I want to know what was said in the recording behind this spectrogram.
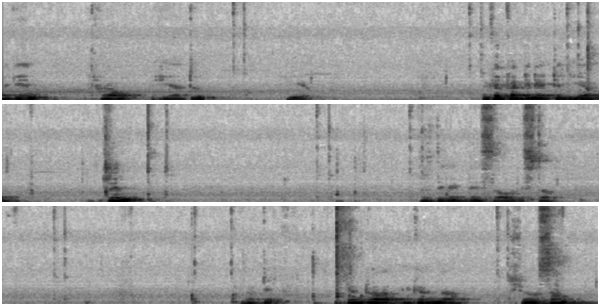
Again from here to here. You can continue till here. Trim just delete this all this stuff okay you can draw you can uh, show some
